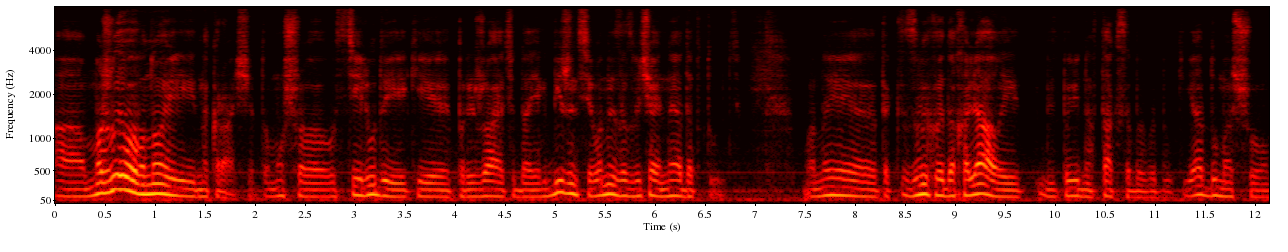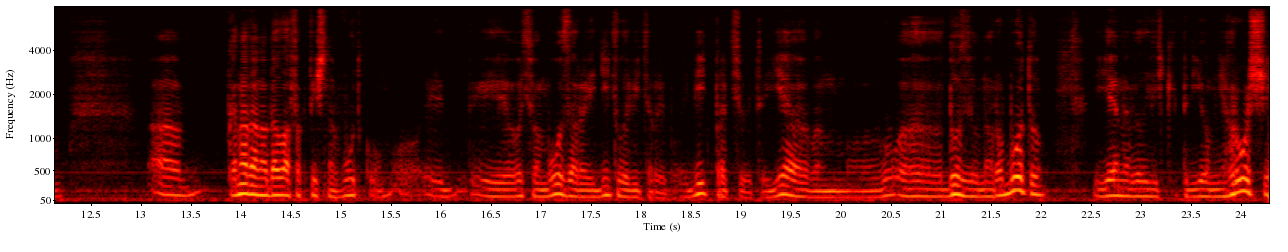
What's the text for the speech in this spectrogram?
А, можливо, воно і на краще, тому що ось ці люди, які приїжджають сюди як біженці, вони зазвичай не адаптуються. Вони так звикли до халяви і відповідно так себе ведуть. Я думаю, що Канада надала фактично вудку. І, і ось вам озеро, ідіть ловіть рибу. Ідіть працюйте. Є вам е, дозвіл на роботу, є невеличкі підйомні гроші,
